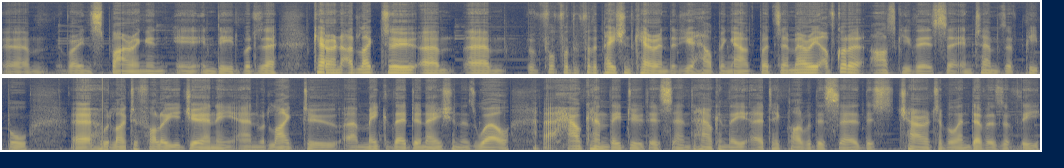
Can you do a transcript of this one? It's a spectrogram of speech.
um, very inspiring in, in, indeed. But uh, Karen, I'd like to, um, um, for, for, the, for the patient Karen that you're helping out, but uh, Mary, I've got to ask you this uh, in terms of people uh, who would like to follow your journey and would like to uh, make their donation as well. Uh, how can they do this and how can they take part with this, this charitable endeavors of the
